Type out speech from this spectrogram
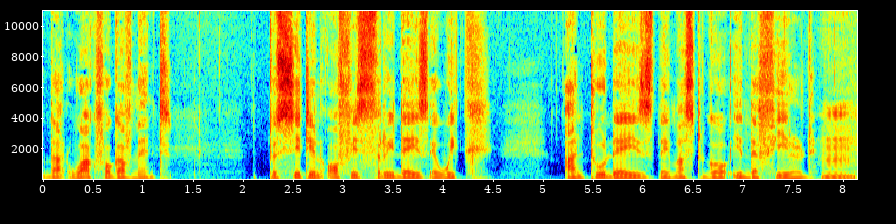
that work for government to sit in office three days a week, and two days they must go in the field. Mm.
